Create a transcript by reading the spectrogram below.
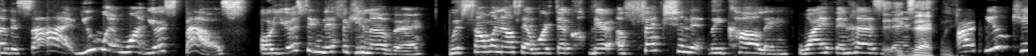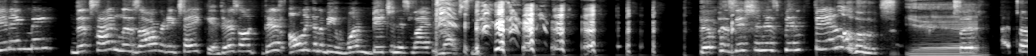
other side, you wouldn't want your spouse or your significant other with someone else at work. They're they're affectionately calling wife and husband. Exactly. Are you kidding me? The title is already taken. There's only there's only going to be one bitch in his life, and that's me. the position has been filled. Yeah. So, so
